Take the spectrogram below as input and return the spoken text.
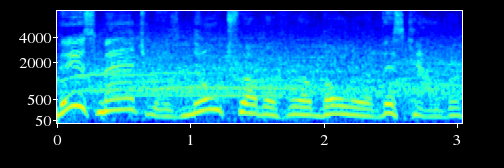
This match was no trouble for a bowler of this caliber.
